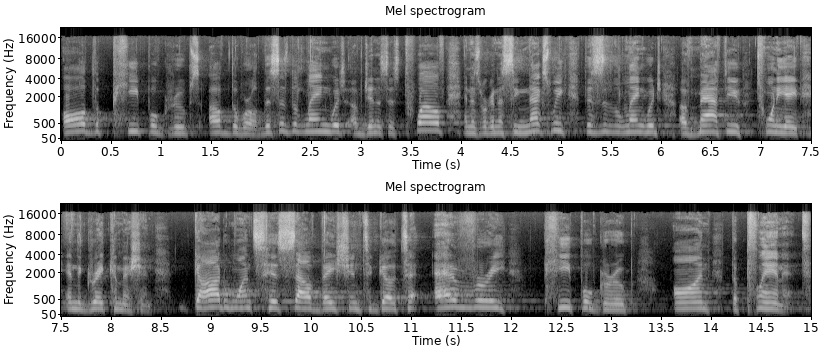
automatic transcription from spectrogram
all the people groups of the world. This is the language of Genesis 12, and as we're going to see next week, this is the language of Matthew 28 and the Great Commission. God wants his salvation to go to every people group on the planet.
